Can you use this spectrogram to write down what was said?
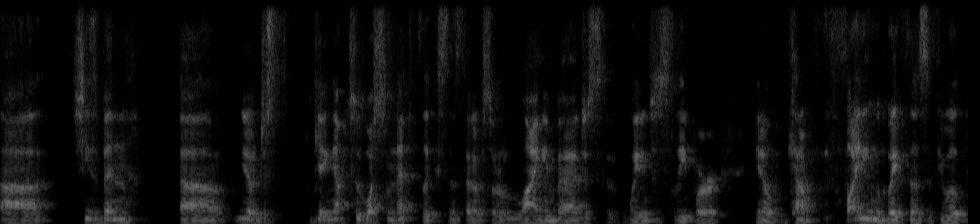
uh, she's been, uh, you know, just getting up to watch some Netflix instead of sort of lying in bed, just waiting to sleep or you know, kind of fighting with wakefulness, if you will,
